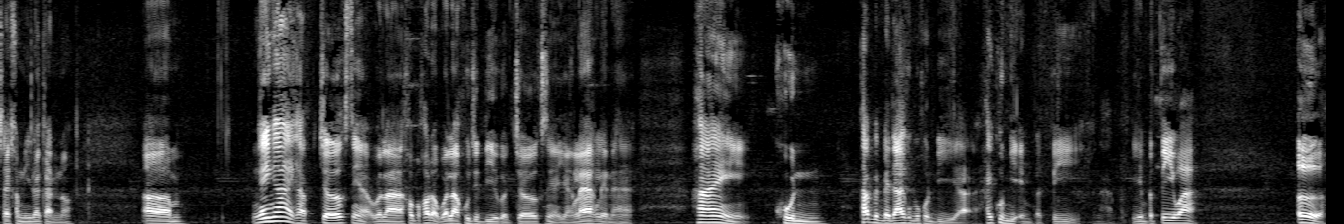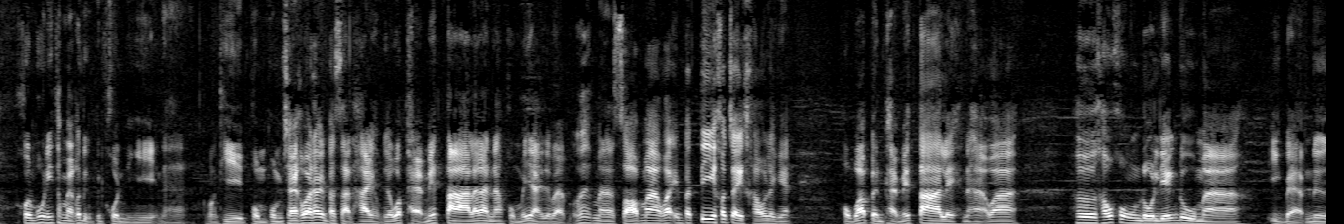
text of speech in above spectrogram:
ใช้คำนี้แล้วกันเนาะง่ายๆครับ jerk เนี่ยเวลาเขาเขาบอกเวลาคุณจะดีกับ jerk เนี่ยอย่างแรกเลยนะฮะให้คุณถ้าเป็นไปได้คุณเป็นคนดีอะให้คุณมี empathy นะครับมี empathy ว่า เออ คนพวกนี้ทำไมเขาถึงเป็นคนอย่างนี้นะฮะบางทีผมผมใช้คำว่าถ้าเป็นภาษาไทย ผมใช้ว่าแผ่เมตตาแล้วกันนะ ผมไม่อยากจะแบบเอ้ยมา soft มากว่า empathy เข้าใจเขาอะไรเงี้ย ผมว่าเป็นแผ่เมตตาเลยนะฮะว่าเออเขาคงโดนเลี้ยงดูมาอีกแบบหนึ่ง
